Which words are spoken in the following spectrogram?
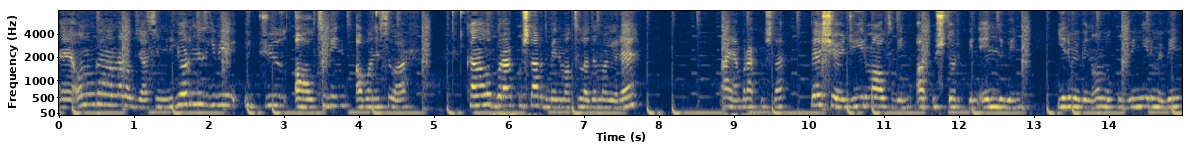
E, onun kanalına bakacağız şimdi. Gördüğünüz gibi 306 bin abonesi var. Kanalı bırakmışlardı benim hatırladığıma göre. Aynen bırakmışlar. 5 ay önce 26 bin, 64 bin, 50 bin, 20 bin, 19 bin, 20 bin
